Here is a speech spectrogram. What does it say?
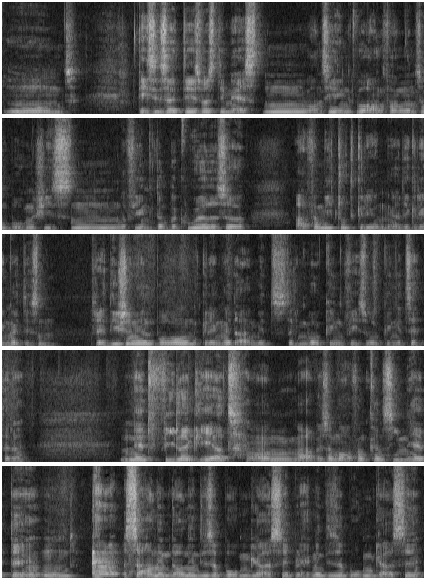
Und das ist halt das, was die meisten, wenn sie irgendwo anfangen zum Bogenschießen auf irgendeinem Parcours oder so, auch vermittelt kriegen. Ja, die kriegen halt diesen Traditional Bow und kriegen halt auch mit Stringwalking, Facewalking etc nicht viel erklärt, ähm, aber es am Anfang keinen Sinn hätte und sind eben dann in dieser Bogenklasse, bleiben in dieser Bogenklasse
